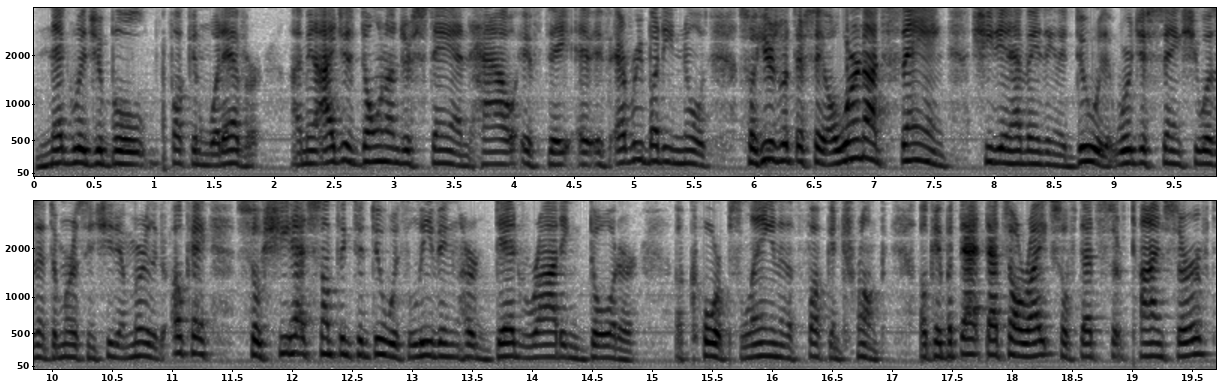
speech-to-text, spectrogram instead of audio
negligible fucking whatever. I mean, I just don't understand how if they if everybody knows. So here's what they're saying: Oh, we're not saying she didn't have anything to do with it. We're just saying she wasn't at the murder scene. She didn't murder the girl. Okay, so she had something to do with leaving her dead, rotting daughter, a corpse, laying in the fucking trunk. Okay, but that that's all right. So if that's time served,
